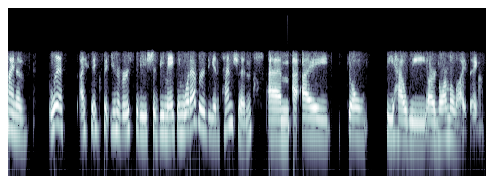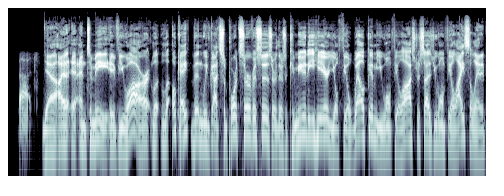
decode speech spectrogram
kind of list I think that universities should be making, whatever the intention. Um, I, I don't see how we are normalizing that. Yeah, I, and to me, if you are okay, then we've got support services, or there's a community here. You'll feel welcome. You won't feel ostracized. You won't feel isolated.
